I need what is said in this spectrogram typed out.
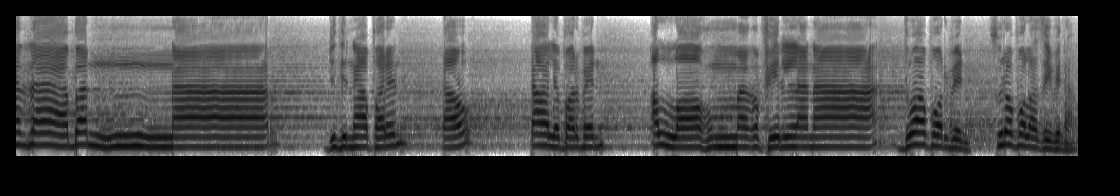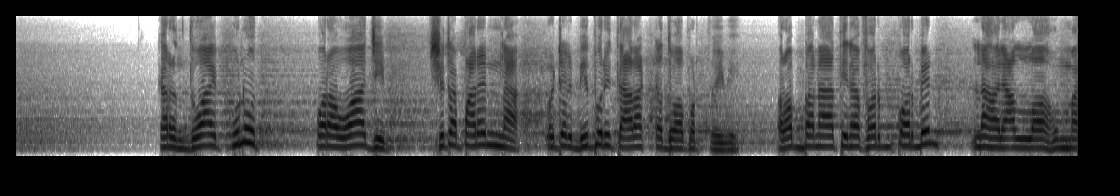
আযাবান্নার। যদি না পারেন, তাও, তাহলে পড়বেন আল্লাহ ফিরলানা দোয়া পড়বেন, সুরা পলা যাবে না। কারণ দোয়ায় কুনুত পড়া ওয়াজিব, সেটা পারেন না, ওইটার বিপরীতে আর একটা দোয়া পড়তে হইবে। রব্বানা আতিনা পড়বেন, না হলে আল্লাহ হুম্মা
